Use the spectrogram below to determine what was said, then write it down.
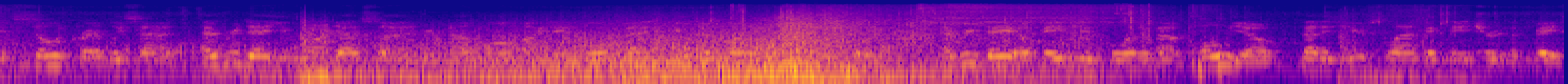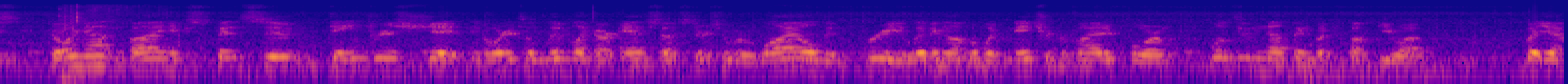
It's so incredibly sad. Every day you walk outside and you're not mauled by an animal, that is you just Every day a baby is born without polio, that is you slapping nature in the face. Going out and buying expensive, dangerous shit in order to live like our ancestors who were wild and free, living off of what nature provided for them, will do nothing but fuck you up. But yeah,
